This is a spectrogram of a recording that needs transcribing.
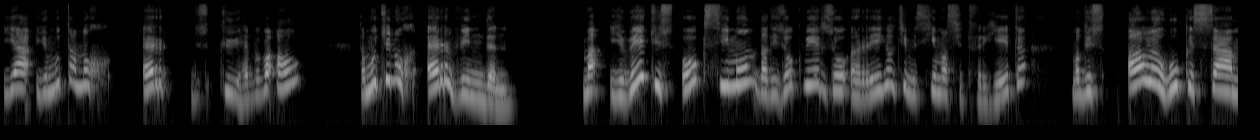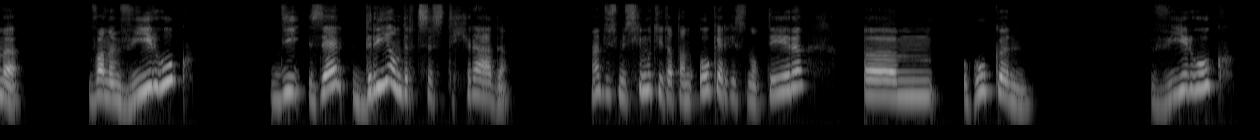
ja, je moet dan nog R, dus Q hebben we al. Dan moet je nog R vinden. Maar je weet dus ook, Simon, dat is ook weer zo'n regeltje, misschien was je het vergeten, maar dus alle hoeken samen van een vierhoek, die zijn 360 graden. dus misschien moet je dat dan ook ergens noteren. Um, hoeken, vierhoek,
